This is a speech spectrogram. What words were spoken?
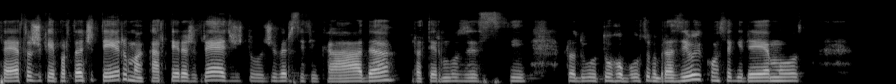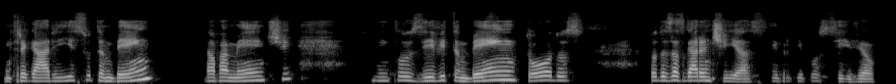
certos de que é importante ter uma carteira de crédito diversificada para termos esse produto robusto no Brasil e conseguiremos entregar isso também novamente, inclusive também todos todas as garantias, sempre que possível.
